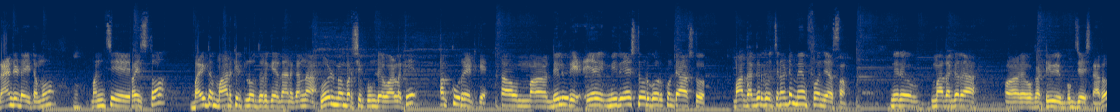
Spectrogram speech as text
బ్రాండెడ్ ఐటమ్ మంచి ప్రైస్తో బయట మార్కెట్లో దొరికే దానికన్నా గోల్డ్ మెంబర్షిప్ ఉండే వాళ్ళకి తక్కువ రేట్కే డెలివరీ ఏ మీరు ఏ స్టోర్ కోరుకుంటే ఆ స్టోర్ మా దగ్గరికి వచ్చినట్టే మేము ఫోన్ చేస్తాం. మీరు మా దగ్గర ఒక టీవీ బుక్ చేసినారు.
